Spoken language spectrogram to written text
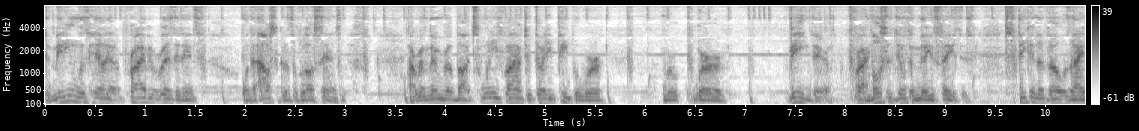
The meeting was held at a private residence on the outskirts of Los Angeles. I remember about 25 to 30 people were were, were being there. Right. Most of them familiar faces. Speaking of those I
